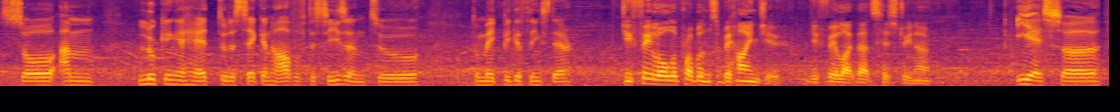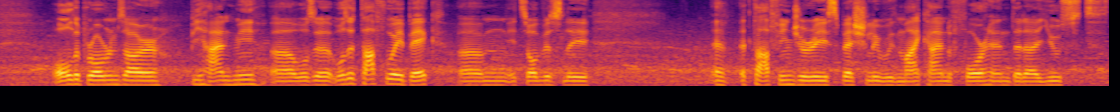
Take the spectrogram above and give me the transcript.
so I'm looking ahead to the second half of the season to to make bigger things there. Do you feel all the problems are behind you? Do you feel like that's history now? Yes, uh, all the problems are behind me. Uh, was a was a tough way back. Um, it's obviously a, a, tough injury, especially with my kind of forehand that I used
